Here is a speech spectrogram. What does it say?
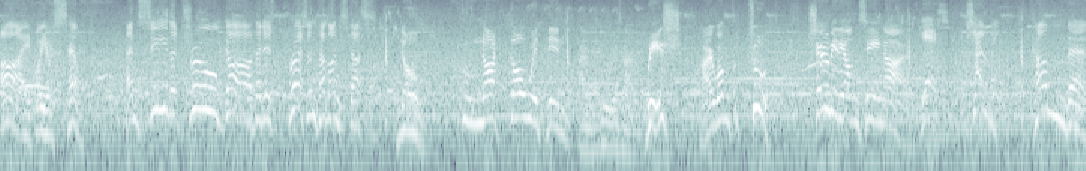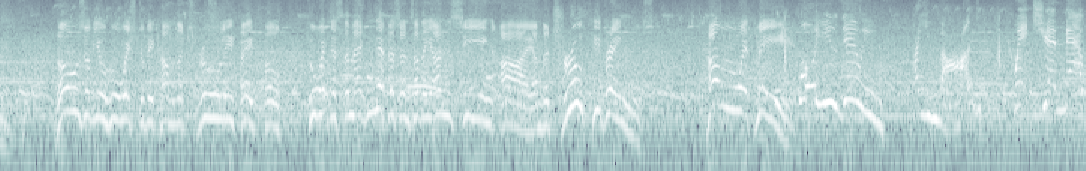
eye for yourself. And see the true God that is present amongst us. No, do not go with him. I will do as I wish. I want the truth. Show me the unseeing eye. Yes, show me. Come then, those of you who wish to become the truly faithful, who witness the magnificence of the unseeing eye and the truth he brings. Come with me! What are you doing? Are you mad? Witch your mouth,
